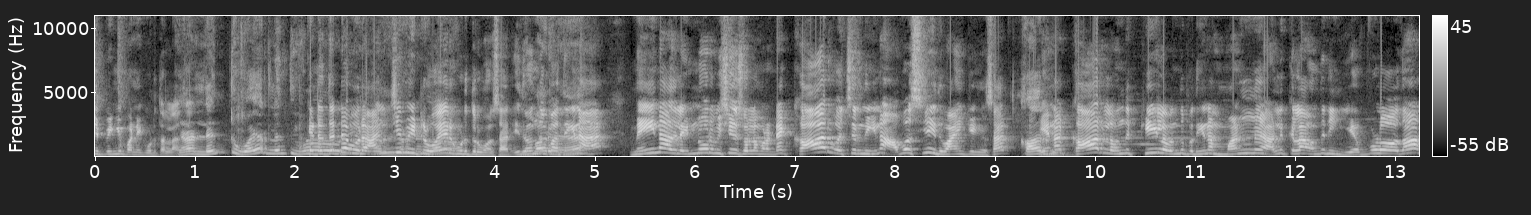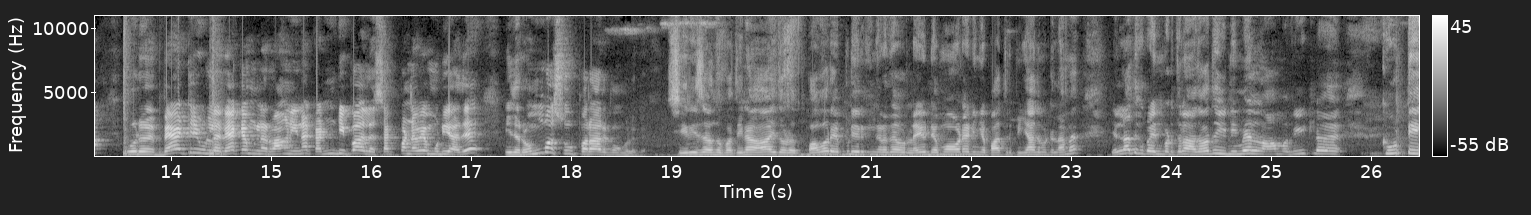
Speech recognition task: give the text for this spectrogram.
ஷிப்பிங் பண்ணி கொடுத்துடலாம் லென்த் ஒயர் லென்த் கிட்டத்தட்ட ஒரு அஞ்சு மீட்டர் ஒயர் கொடுத்துருவோம் சார் இது வந்து. பாத்தீங்கன்னா மெயினா அதுல இன்னொரு விஷயம் சொல்ல மாட்டேன் கார் வச்சிருந்தீங்கன்னா அவசியம் இது வாங்கிக்கோங்க சார். ஏன்னா கார்ல வந்து கீழே வந்து பாத்தீங்கன்னா மண்ணு அழுக்கெல்லாம் வந்து நீங்க எவ்வளவுதான் ஒரு பேட்டரி உள்ள வேக்கம் கிளர் வாங்குனீங்கன்னா கண்டிப்பா அதுல செட் பண்ணவே முடியாது. இது ரொம்ப சூப்பரா இருக்கும் உங்களுக்கு. சீரியஸாக வந்து பார்த்தீங்கன்னா இதோட பவர் எப்படி இருக்குங்கிறத ஒரு லைவ் டெமோவோட நீங்கள் பார்த்துருப்பீங்க. அது மட்டும் இல்லாமல் எல்லாத்துக்கும் பயன்படுத்தலாம். அதாவது இனிமேல் நாம் வீட்டில் கூட்டி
